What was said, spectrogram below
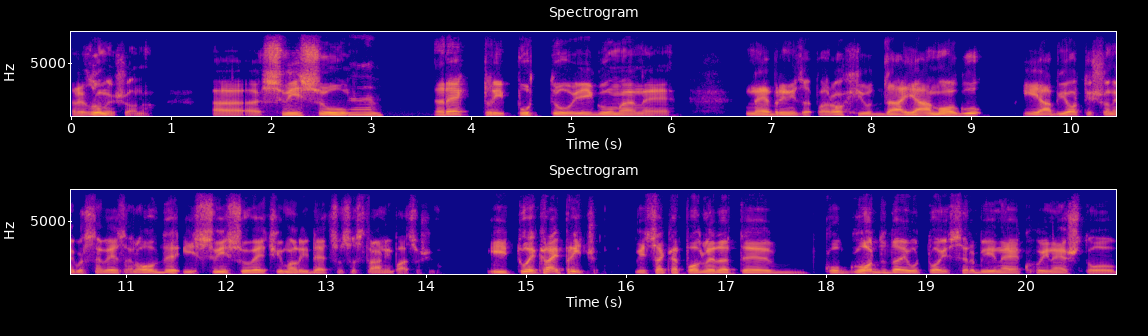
razumeš ono. A, svi su ne. rekli putu igumane, ne brini za parohiju, da ja mogu i ja bi otišao nego sam vezan ovde i svi su već imali decu sa stranim pasošima. I tu je kraj priče. Vi sad kad pogledate kogod da je u toj Srbiji neko i nešto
